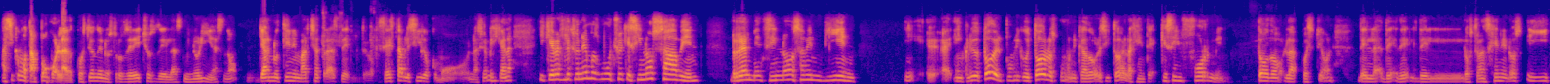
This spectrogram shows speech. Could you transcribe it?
así como tampoco la cuestión de nuestros derechos de las minorías, ¿no? Ya no tiene marcha atrás de, lo que se ha establecido como nación mexicana y que reflexionemos mucho y que si no saben, realmente, si no saben bien, eh, incluido todo el público y todos los comunicadores y toda la gente, que se informen, toda la cuestión de, de, los transgéneros y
